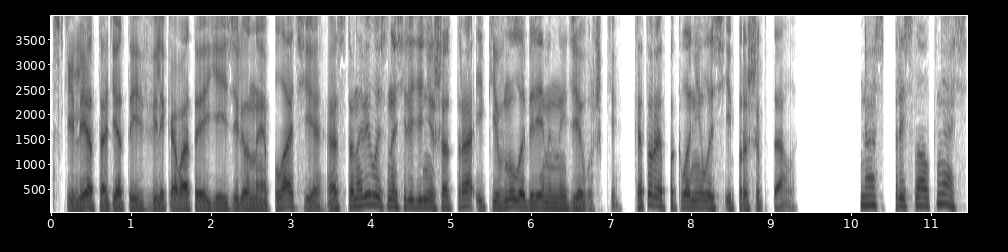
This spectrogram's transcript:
скелет, одетый в великоватое ей зеленое платье, остановилась на середине шатра и кивнула беременной девушке, которая поклонилась и прошептала. «Нас прислал князь.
